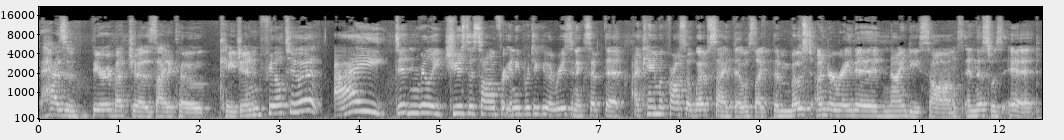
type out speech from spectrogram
has a very much a Zydeco Cajun feel to it. I didn't really choose the song for any particular reason except that I came across a website that was like the most underrated 90s songs, and this was it.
